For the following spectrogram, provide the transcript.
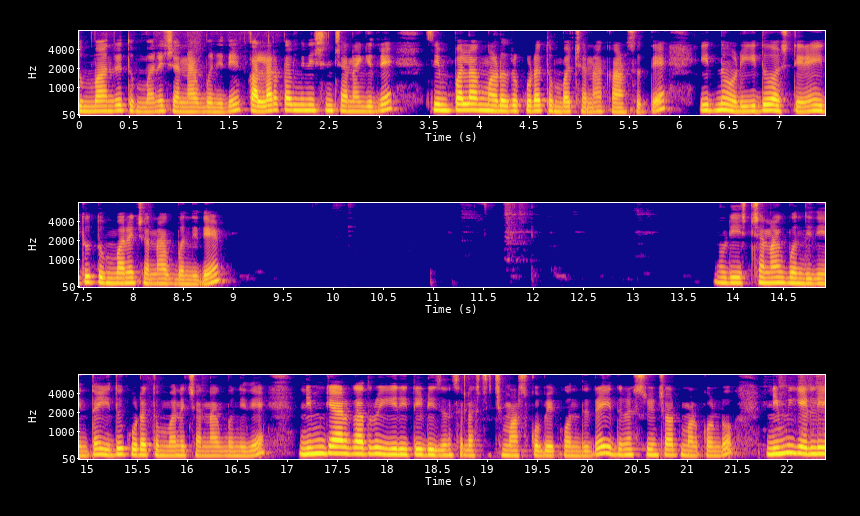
ತುಂಬ ಅಂದರೆ ತುಂಬಾ ಚೆನ್ನಾಗಿ ಬಂದಿದೆ. ಕಲರ್ ಕಾಂಬಿನೇಷನ್ ಚೆನ್ನಾಗಿದ್ದರೆ ಸಿಂಪಲ್ಲಾಗಿ ಮಾಡಿದ್ರು ಕೂಡ ತುಂಬ ಚೆನ್ನಾಗಿ ಕಾಣಿಸುತ್ತೆ. ಇದು ನೋಡಿ, ಇದು ಅಷ್ಟೇ ಇದು ತುಂಬಾ ಚೆನ್ನಾಗಿ ಬಂದಿದೆ. ನೋಡಿ ಎಷ್ಟು ಚೆನ್ನಾಗಿ ಬಂದಿದೆ ಅಂತ. ಇದು ಕೂಡ ತುಂಬಾ ಚೆನ್ನಾಗಿ ಬಂದಿದೆ. ನಿಮ್ಗೆ ಯಾರಿಗಾದರೂ ಈ ರೀತಿ ಡಿಸೈನ್ಸ್ ಎಲ್ಲ ಸ್ಟಿಚ್ ಮಾಡಿಸ್ಕೋಬೇಕು ಅಂದಿದ್ರೆ ಇದನ್ನು ಸ್ಕ್ರೀನ್ಶಾಟ್ ಮಾಡಿಕೊಂಡು ನಿಮಗೆ ಎಲ್ಲಿ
